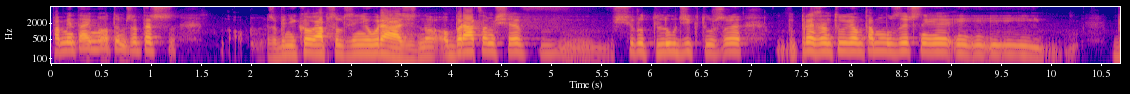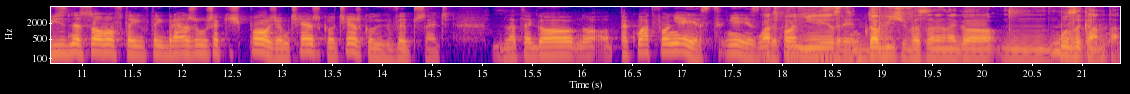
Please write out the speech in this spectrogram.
pamiętajmy o tym, że też, żeby nikogo absolutnie nie urazić, no, obracam się wśród ludzi, którzy prezentują tam muzycznie i, i- i biznesowo w tej, w tej branży już jakiś poziom. Ciężko, ciężko ich wyprzeć. Dlatego no, tak łatwo nie jest. Nie jest Łatwo nie jest dobić weselnego mm, muzykanta.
